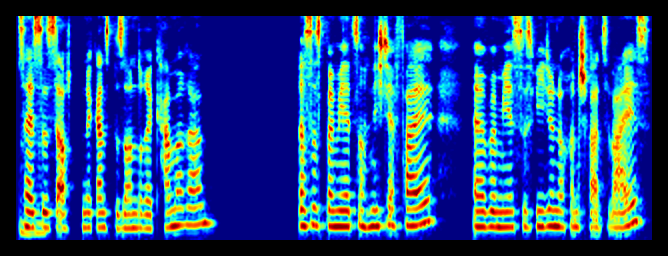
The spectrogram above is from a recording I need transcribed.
Das heißt, mhm. es ist auch eine ganz besondere Kamera. Das ist bei mir jetzt noch nicht der Fall. Äh, bei mir ist das Video noch in Schwarz-Weiß.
